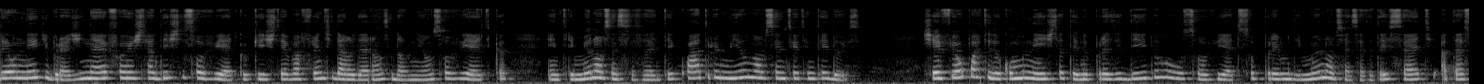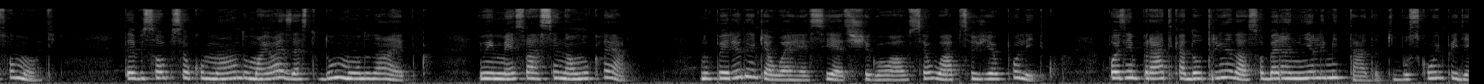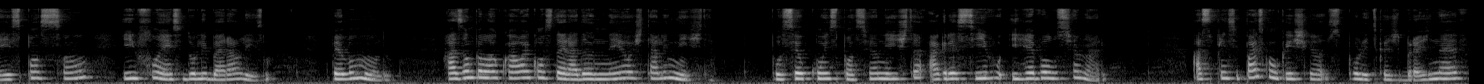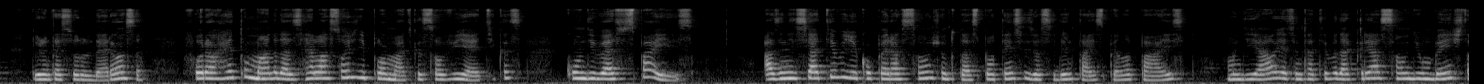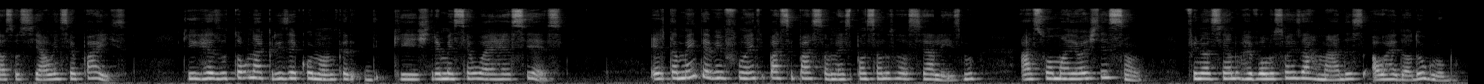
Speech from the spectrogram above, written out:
Leonid Brezhnev foi um estadista soviético que esteve à frente da liderança da União Soviética entre 1964 e 1982. Chefiou o Partido Comunista, tendo presidido o Soviético Supremo de 1977 até sua morte. Teve sob seu comando o maior exército do mundo na época e um imenso arsenal nuclear. No período em que a URSS chegou ao seu ápice geopolítico, pôs em prática a doutrina da soberania limitada, que buscou impedir a expansão e influência do liberalismo pelo mundo, razão pela qual é considerada neo-stalinista por seu cunho expansionista, agressivo e revolucionário. As principais conquistas políticas de Brezhnev durante a sua liderança foram a retomada das relações diplomáticas soviéticas com diversos países, as iniciativas de cooperação junto das potências ocidentais pela paz mundial e a tentativa da criação de um bem-estar social em seu país, que resultou na crise econômica que estremeceu o RSS. Ele também teve influente participação na expansão do socialismo à sua maior extensão, financiando revoluções armadas ao redor do globo.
